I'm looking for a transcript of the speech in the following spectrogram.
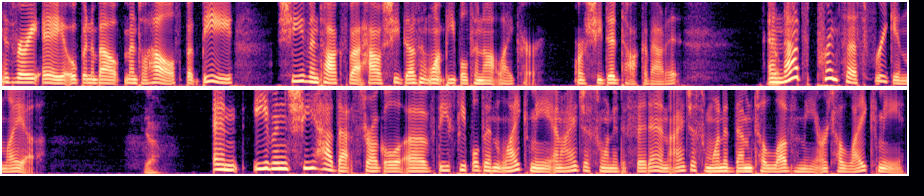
is very A, open about mental health, but B, she even talks about how she doesn't want people to not like her, or if she did talk about it. And yep. that's Princess freaking Leia. And even she had that struggle of these people didn't like me and I just wanted to fit in. I just wanted them to love me or to like me.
